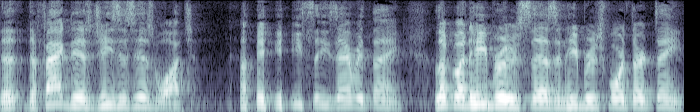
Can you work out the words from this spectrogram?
the, the fact is, Jesus is watching. he sees everything. Look what Hebrews says in Hebrews 4.13.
